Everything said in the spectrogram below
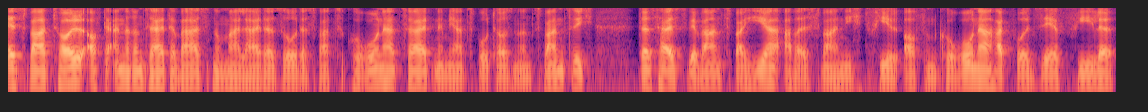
Es war toll, auf der anderen Seite war es nun mal leider so, das war zu Corona-Zeiten im Jahr 2020. Das heißt, wir waren zwar hier, aber es war nicht viel offen. Corona hat wohl sehr viele,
